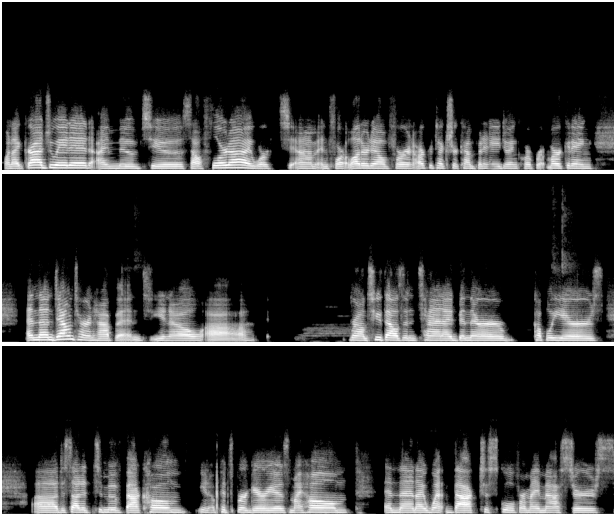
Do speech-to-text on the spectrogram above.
When I graduated, I moved to South Florida. I worked um, in Fort Lauderdale for an architecture company doing corporate marketing. And then downturn happened, you know, uh, around 2010. I'd been there couple years, uh, decided to move back home. You know, Pittsburgh area is my home and then I went back to school for my master's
